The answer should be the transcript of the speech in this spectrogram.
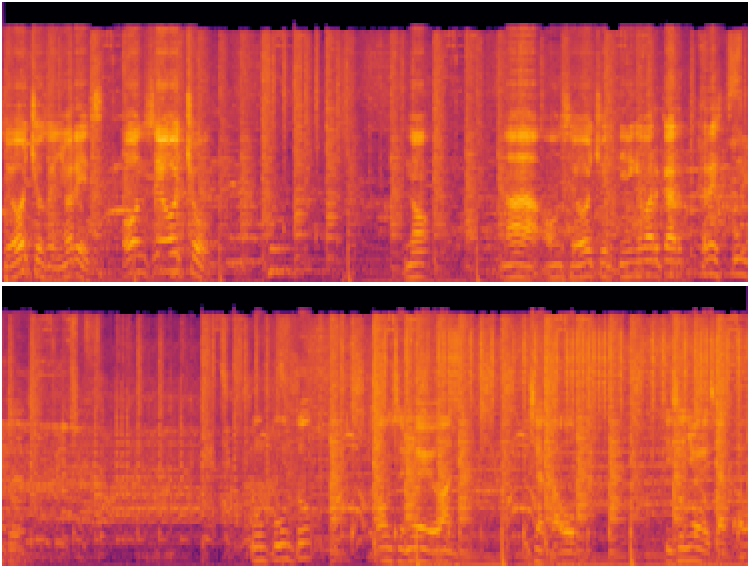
11-8 señores. 11-8 No Nada 11-8 Él tiene que marcar 3 puntos. Un punto 11-9 van. Y se acabó. Sí señores se acabó.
